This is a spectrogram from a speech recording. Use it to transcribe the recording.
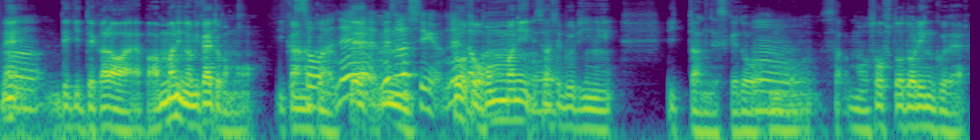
ね、うできてからはやっぱあんまり飲み会とかも行かなくなって。そうやねうん珍しいよねそうそう、だからほんまに久しぶりに行ったんですけど、うんもうさもうソフトドリンクで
